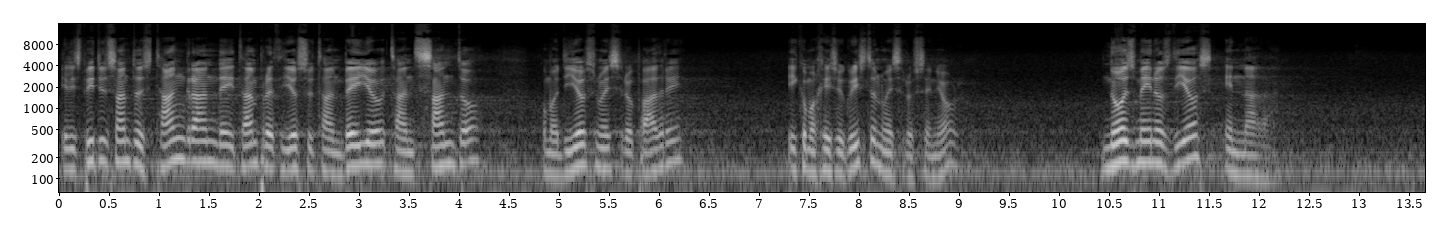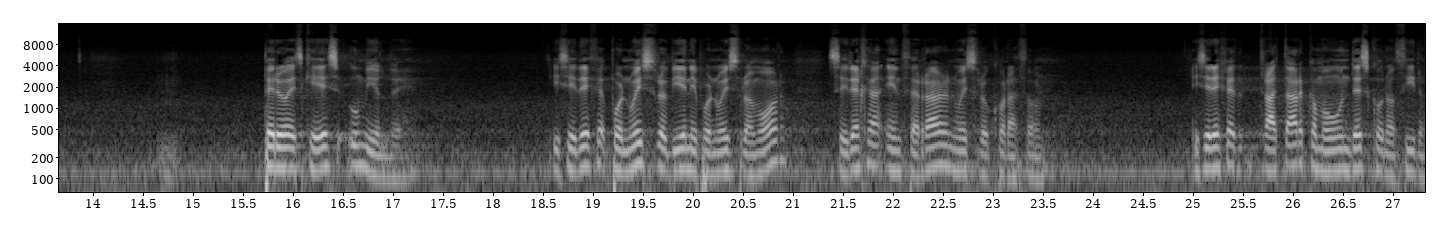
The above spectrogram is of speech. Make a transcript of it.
El Espíritu Santo es tan grande, tan precioso, tan bello, tan santo como Dios nuestro Padre y como Jesucristo nuestro Señor. No es menos Dios en nada. Pero es que es humilde y se deja por nuestro bien y por nuestro amor, se deja encerrar nuestro corazón y se deja tratar como un desconocido,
